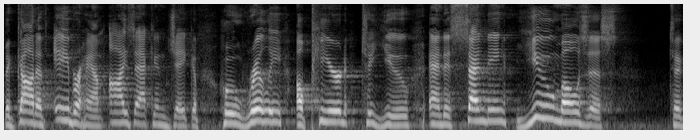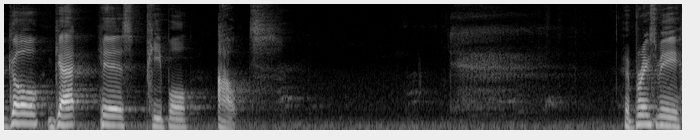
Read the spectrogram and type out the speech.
the God of Abraham, Isaac, and Jacob, who really appeared to you and is sending you, Moses, to go get his people out. It brings me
